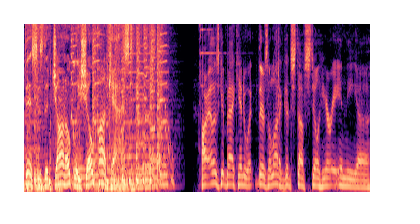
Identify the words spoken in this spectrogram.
This is the John Oakley Show podcast. All right, let's get back into it. There's a lot of good stuff still here in the uh,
